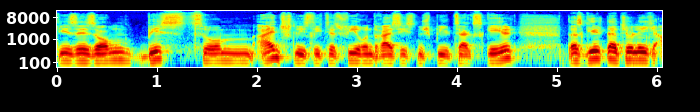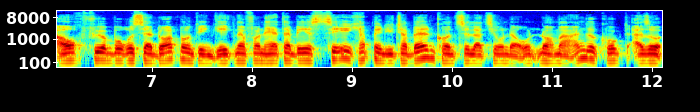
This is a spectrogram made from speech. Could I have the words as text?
die Saison bis zum einschließlich des 34. Spieltags gilt. Das gilt natürlich auch für Borussia Dortmund, den Gegner von Hertha BSC. Ich habe mir die Tabellenkonstellation da unten nochmal angeguckt. Also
